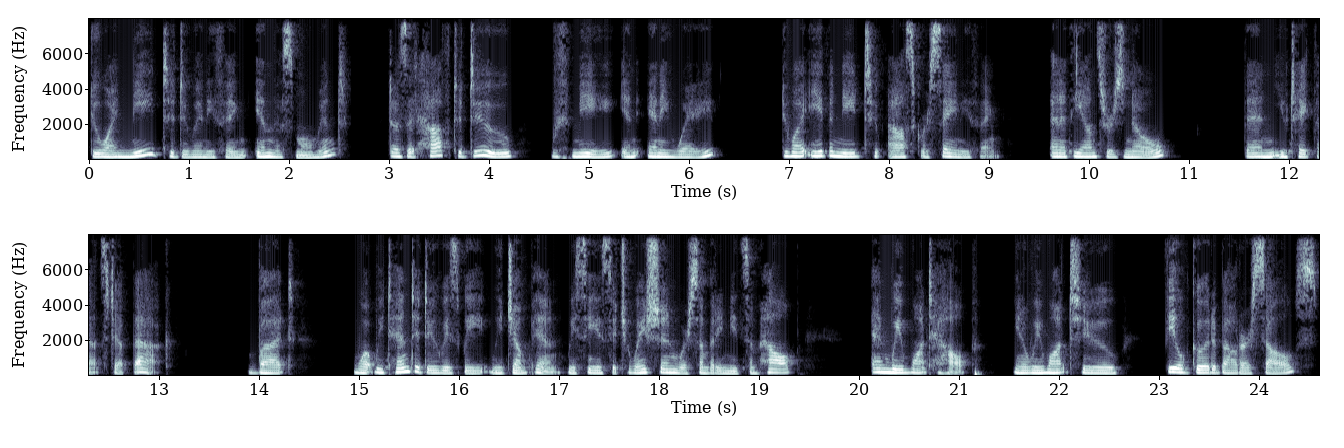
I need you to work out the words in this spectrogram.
Do I need to do anything in this moment? Does it have to do with me in any way? Do I even need to ask or say anything? And if the answer is no, then you take that step back. But what we tend to do is we we jump in. We see a situation where somebody needs some help and we want to help. You know, we want to feel good about ourselves.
